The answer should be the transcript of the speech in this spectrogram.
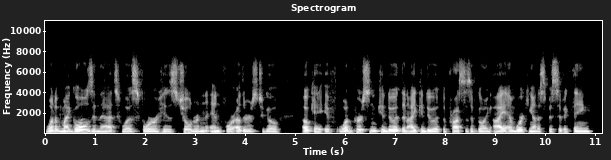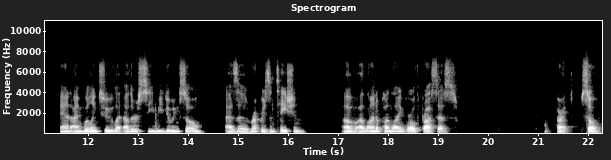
One of my goals in that was for his children and for others to go, okay, if one person can do it, then I can do it. The process of going, I am working on a specific thing and I'm willing to let others see me doing so as a representation of a line upon line growth process. All right, so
